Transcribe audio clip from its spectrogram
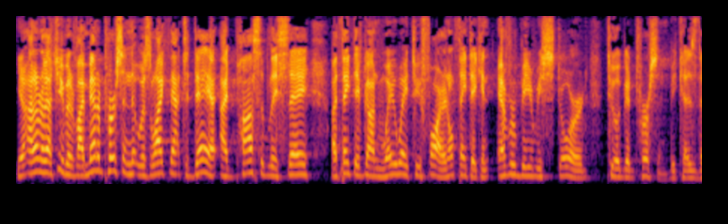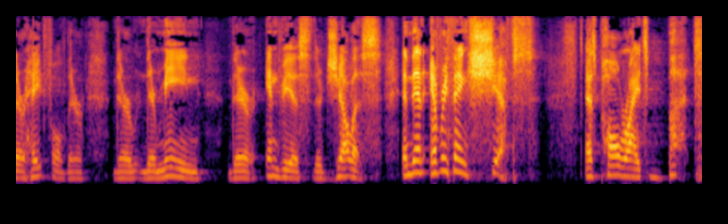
You know, I don't know about you, but if I met a person that was like that today, I'd possibly say, I think they've gone way, way too far. I don't think they can ever be restored to a good person because they're hateful, they're, they're, they're mean, they're envious, they're jealous. And then everything shifts, as Paul writes, but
